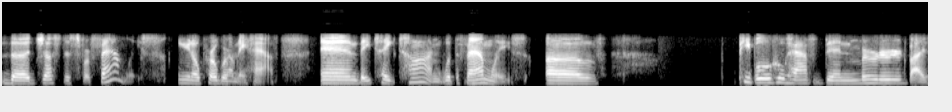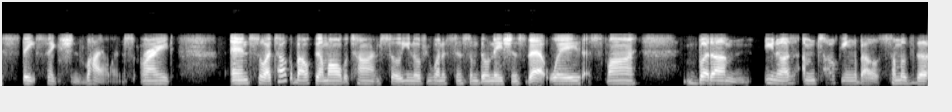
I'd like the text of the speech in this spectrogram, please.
the justice for families you know program they have and they take time with the families of people who have been murdered by state sanctioned violence right and so I talk about them all the time. So, you know, if you want to send some donations that way, that's fine. But um, you know, I'm talking about some of the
